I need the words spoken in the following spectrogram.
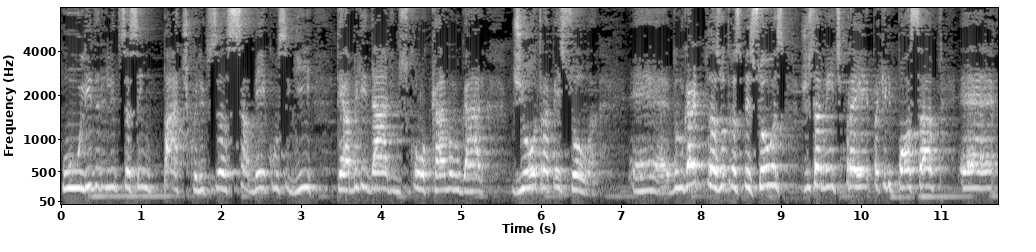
O líder ele precisa ser empático, ele precisa saber conseguir ter a habilidade de se colocar no lugar de outra pessoa é, do lugar das outras pessoas, justamente para que ele possa é,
